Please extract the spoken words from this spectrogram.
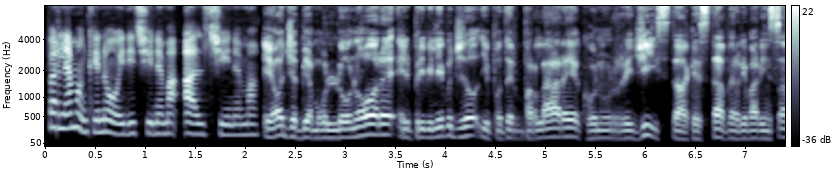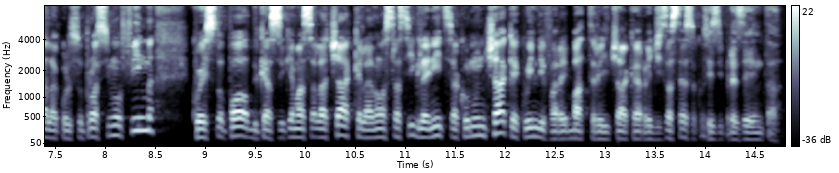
Parliamo anche noi di cinema al cinema. E oggi abbiamo l'onore e il privilegio di poter parlare con un regista che sta per arrivare in sala col suo prossimo film. Questo podcast si chiama Sala Chuck e la nostra sigla inizia con un Chuck e quindi farei battere il Chuck al regista stesso così si presenta.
